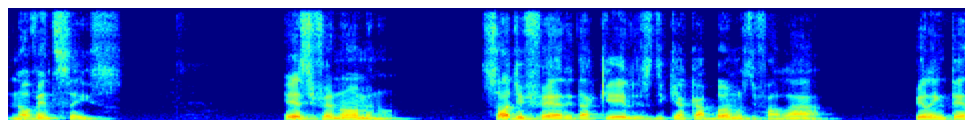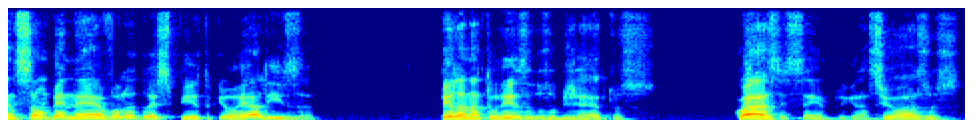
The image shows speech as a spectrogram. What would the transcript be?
96. Esse fenômeno só difere daqueles de que acabamos de falar pela intenção benévola do espírito que o realiza pela natureza dos objetos, quase sempre graciosos,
